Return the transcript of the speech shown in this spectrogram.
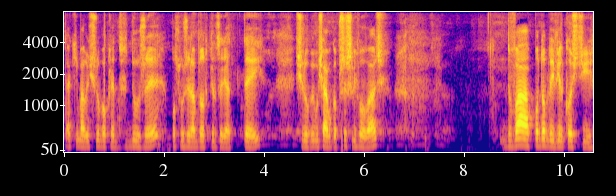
Taki mamy śrubokręt duży. Posłuży nam do odkręcenia tej śruby. Musiałem go przyszlifować. Dwa podobnej wielkości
